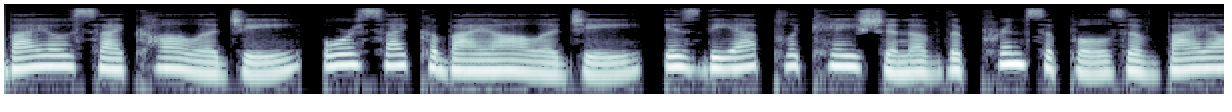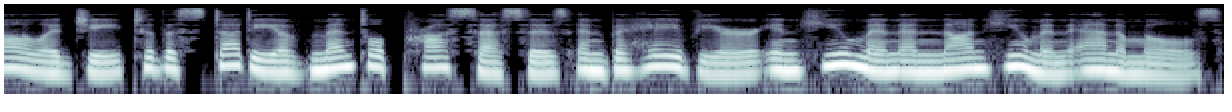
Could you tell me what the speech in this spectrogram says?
biopsychology, or psychobiology, is the application of the principles of biology to the study of mental processes and behavior in human and non-human animals.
